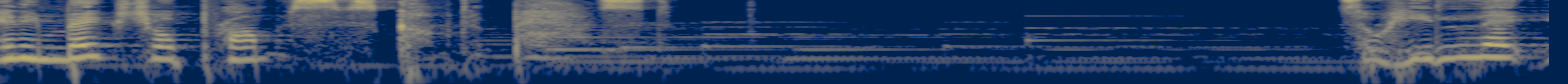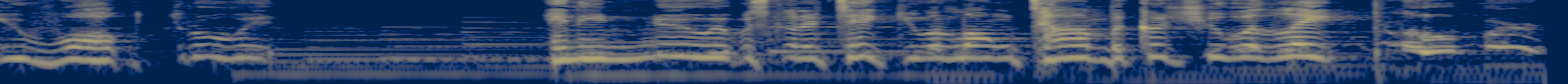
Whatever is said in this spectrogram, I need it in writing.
And He makes your promises come to pass. So he let you walk through it And he knew it was going to take you a long time because you were late bloomer.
